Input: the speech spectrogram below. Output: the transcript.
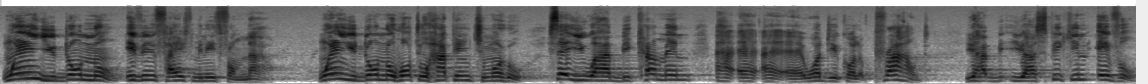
When you don't know, even five minutes from now, when you don't know what will happen tomorrow, say you are becoming, uh, uh, uh, what do you call it, proud. You, have, you are speaking evil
